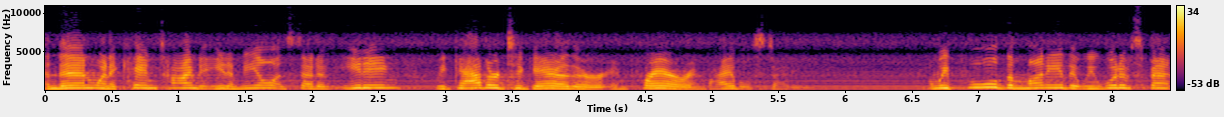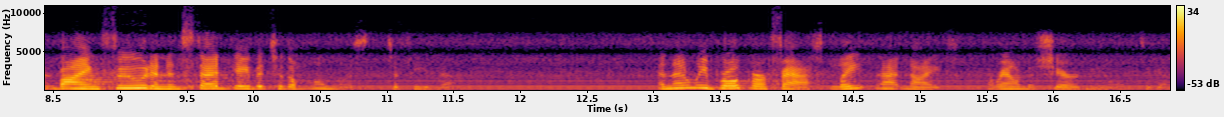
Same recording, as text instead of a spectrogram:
And then when it came time to eat a meal, instead of eating, we gathered together in prayer and Bible study. And we pooled the money that we would have spent buying food and instead gave it to the homeless to feed them. And then we broke our fast late that night around a shared meal. Together.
